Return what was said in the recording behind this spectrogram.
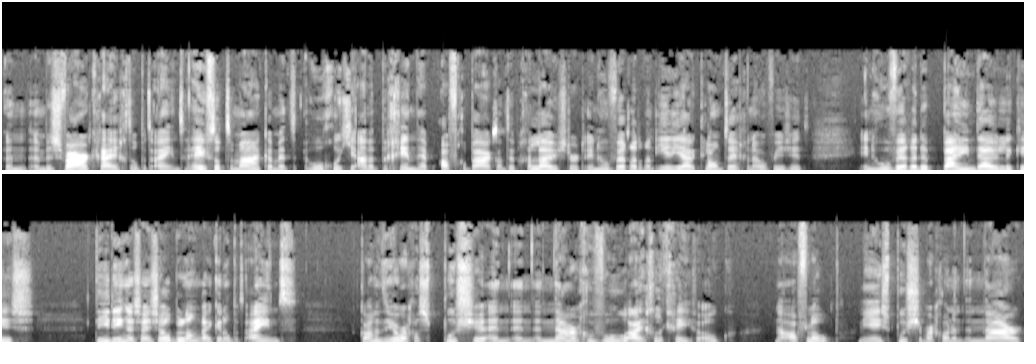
een, een bezwaar krijgt op het eind, heeft dat te maken met hoe goed je aan het begin hebt afgebakend, hebt geluisterd, in hoeverre er een ideale klant tegenover je zit, in hoeverre de pijn duidelijk is. Die dingen zijn zo belangrijk en op het eind kan het heel erg als pushen en, en een naar gevoel eigenlijk geven ook na afloop. Niet eens pushen, maar gewoon een, naar,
